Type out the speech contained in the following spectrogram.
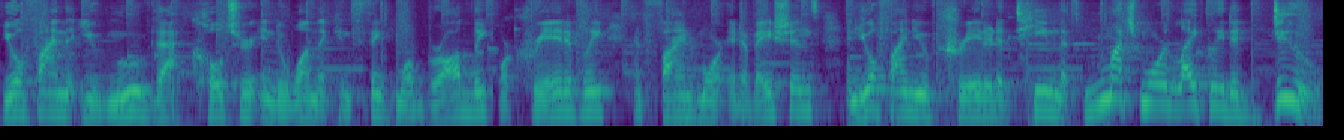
You'll find that you've moved that culture into one that can think more broadly, more creatively, and find more innovations. And you'll find you've created a team that's much more likely to do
